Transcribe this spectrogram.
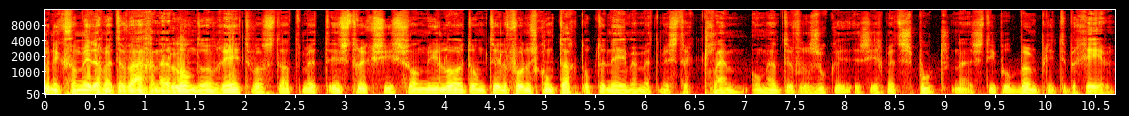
Toen ik vanmiddag met de wagen naar Londen reed, was dat met instructies van Milord om telefonisch contact op te nemen met Mr. Clem, om hem te verzoeken zich met spoed naar Steeple Bumpley te begeven.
